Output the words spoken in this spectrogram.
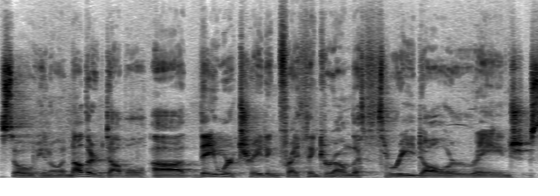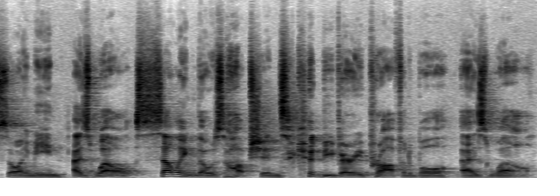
so you know another double. Uh, they were trading for i think around the three dollar range. So i mean as well selling those options could be very profitable as well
